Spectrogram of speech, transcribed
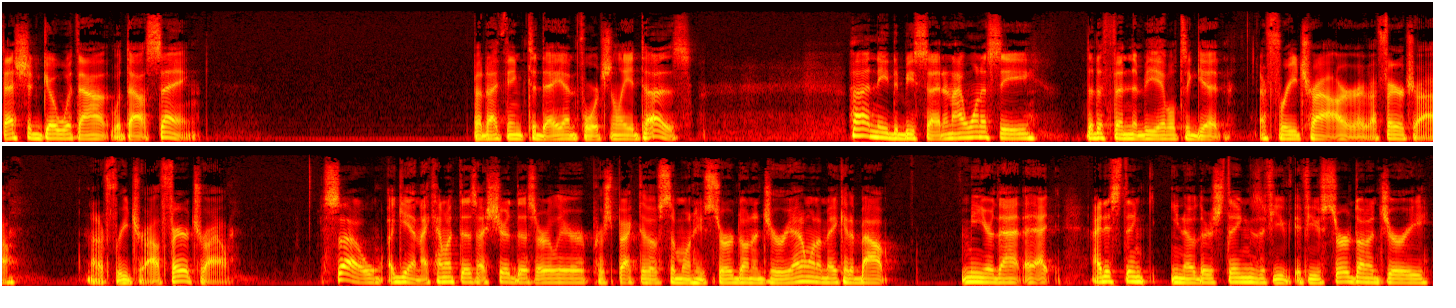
that should go without without saying. But I think today, unfortunately, it does uh, need to be said. And I want to see the defendant be able to get a free trial or a fair trial. Not a free trial, fair trial. So, again, I come with this, I shared this earlier perspective of someone who served on a jury. I don't want to make it about me or that. I, I just think, you know, there's things if you've, if you've served on a jury,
